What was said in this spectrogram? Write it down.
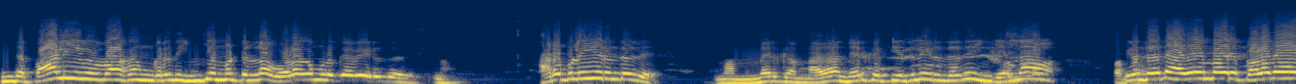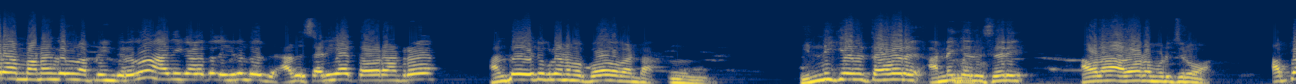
இந்த பாலியல் விவாகம்ங்கிறது இங்க மட்டும் இல்ல உலகம் முழுக்கவே இருந்தது. அரபுலயும் இருந்தது. மேற்கு அதாவது மேற்கத்தியத்திலயும் இருந்தது. இங்க எல்லாம் இருந்தது. அதே மாதிரி பலதார மனங்கள் அப்படிங்கிறதும் ஆதி காலத்துல இருந்தது. அது சரியா தவறான்ற அந்த இதுக்குள்ள நம்ம போக வேண்டாம். இன்னைக்கு அது தவறு அன்னைக்கு அது சரி. அவ்வளவுதான் அதோட முடிச்சிருவோம். அப்ப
